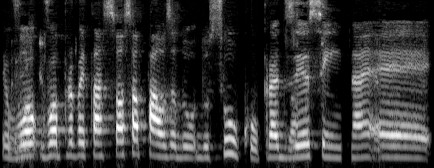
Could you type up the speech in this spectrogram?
Eu vou, vou aproveitar só essa pausa do, do suco para dizer assim, né? É,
